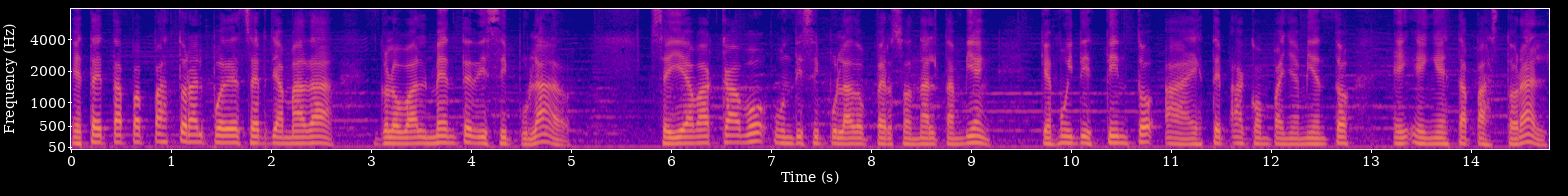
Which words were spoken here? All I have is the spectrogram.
Esta etapa pastoral puede ser llamada globalmente discipulado. Se lleva a cabo un discipulado personal también, que es muy distinto a este acompañamiento en, esta pastoral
